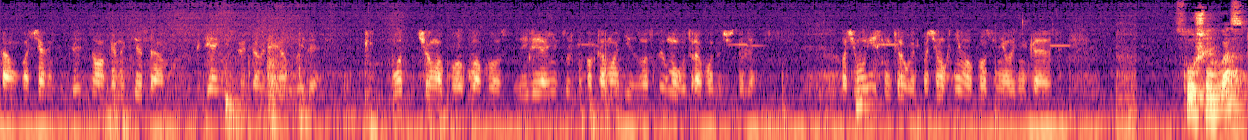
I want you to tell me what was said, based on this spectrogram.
там начальнику Следственного комитета, где они все это время были. Вот в чем вопрос. Или они только по команде из Москвы могут работать, что ли? Почему их не трогают? Почему к ним вопросы не возникают? Слушаем вас.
